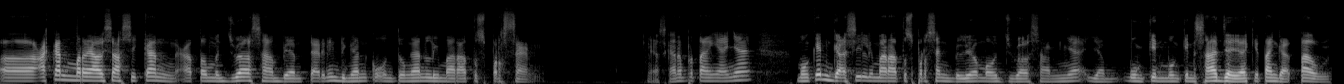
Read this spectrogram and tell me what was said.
uh, akan merealisasikan atau menjual saham BMTR ini dengan keuntungan 500%. Ya, sekarang pertanyaannya, mungkin nggak sih 500% beliau mau jual sahamnya? Ya mungkin mungkin saja ya kita nggak tahu.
